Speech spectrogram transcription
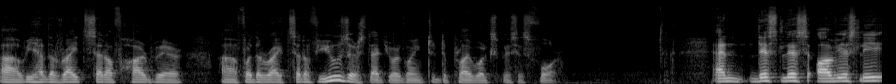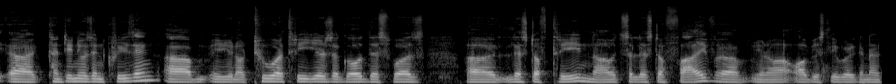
uh, we have the right set of hardware uh, for the right set of users that you are going to deploy workspaces for. And this list obviously uh, continues increasing. Um, you know, two or three years ago, this was a list of three. Now it's a list of five. Uh, you know, obviously we're going to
